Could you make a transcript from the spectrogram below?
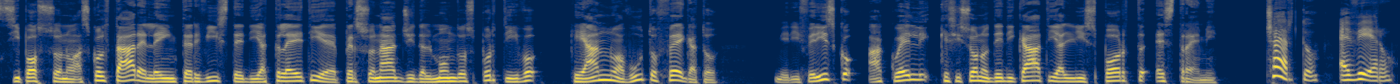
si possono ascoltare le interviste di atleti e personaggi del mondo sportivo che hanno avuto fegato. Mi riferisco a quelli che si sono dedicati agli sport estremi. Certo, è vero,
